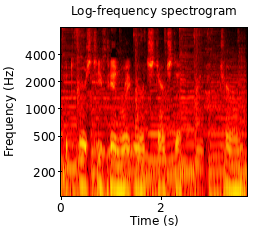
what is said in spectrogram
I'll put the first T-pin right where it starts to turn.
